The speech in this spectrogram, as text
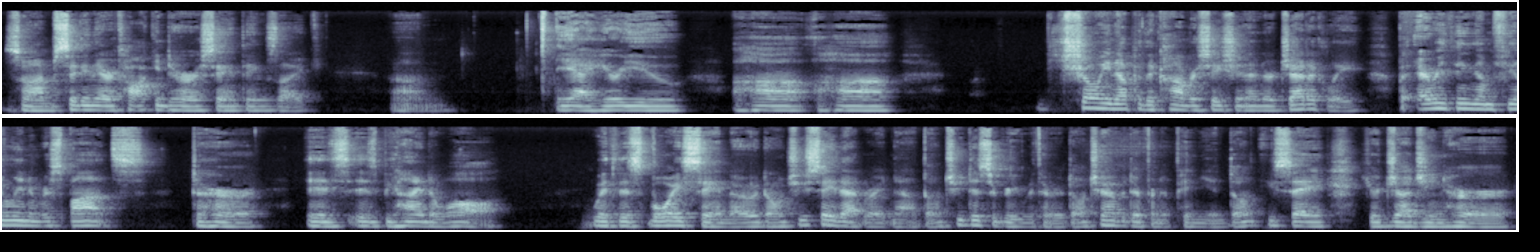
So I'm sitting there talking to her, saying things like, um, yeah, I hear you. Uh huh. Uh huh. Showing up in the conversation energetically, but everything I'm feeling in response to her is, is behind a wall with this voice saying, no, don't you say that right now. Don't you disagree with her. Don't you have a different opinion. Don't you say you're judging her.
